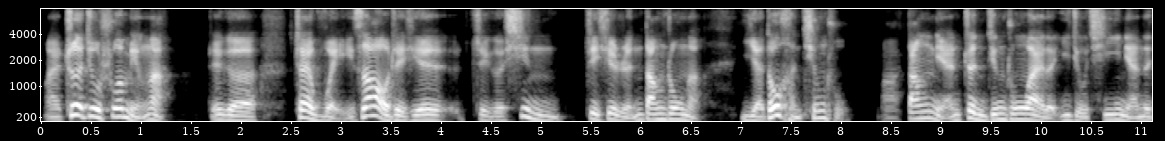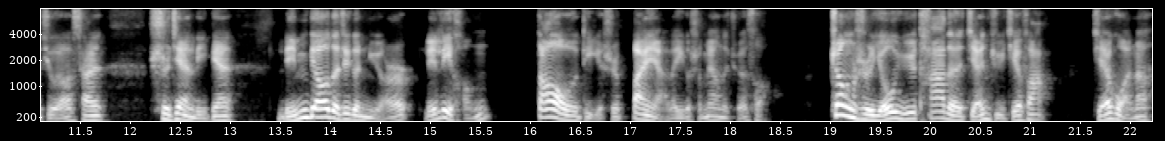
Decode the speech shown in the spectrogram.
哎，这就说明啊，这个在伪造这些这个信这些人当中呢，也都很清楚啊，当年震惊中外的1971年的九幺三事件里边，林彪的这个女儿林立恒到底是扮演了一个什么样的角色？正是由于他的检举揭发，结果呢，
